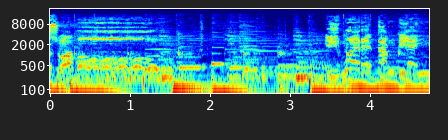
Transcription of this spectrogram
su amor y muere también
